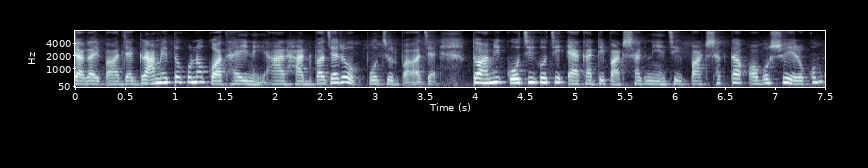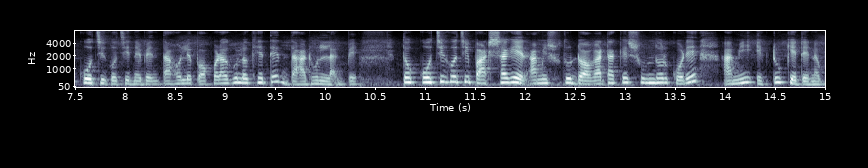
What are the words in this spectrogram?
জায়গায় পাওয়া যায়। গ্রামে তো কোনো কথাই নেই, আর হাট বাজারেও প্রচুর পাওয়া যায়। তো আমি কচি কচি একাটি পাট শাক নিয়েছি। পাট শাকটা অবশ্যই এরকম কচি কচি নেবেন, তাহলে পকোড়াগুলো খেতে দারুণ লাগবে? তো কচি কচি পাট শাকের আমি শুধু ডগাটাকে সুন্দর করে আমি একটু কেটে নেব।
